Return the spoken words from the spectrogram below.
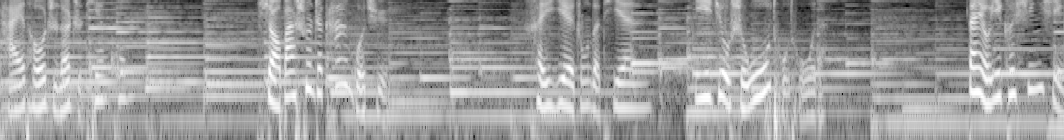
抬头指了指天空。小巴顺着看过去，黑夜中的天依旧是乌突突的，但有一颗星星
